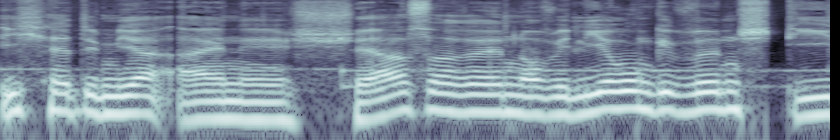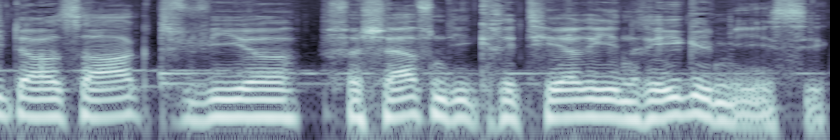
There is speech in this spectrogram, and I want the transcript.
Ich hätte mir eine schärfere Novellierung gewünscht, die da sagt, wir verschärfen die Kriterien regelmäßig.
